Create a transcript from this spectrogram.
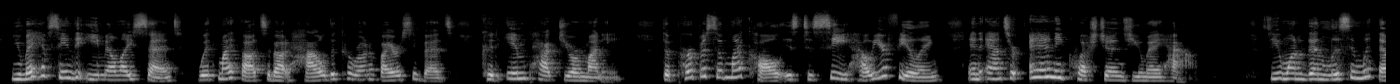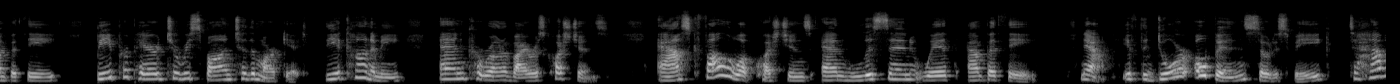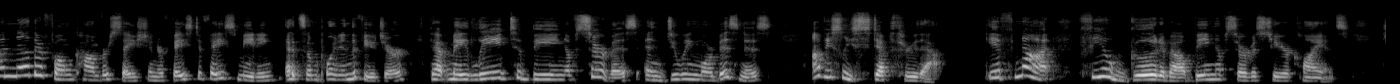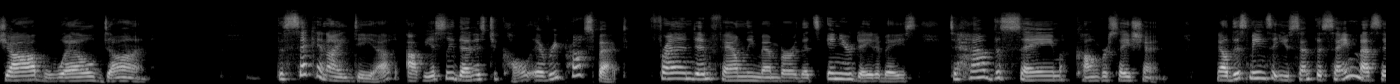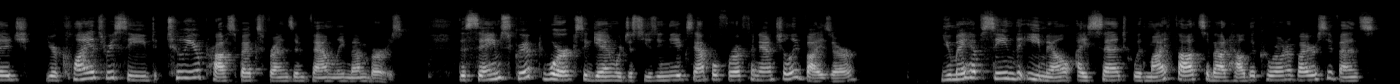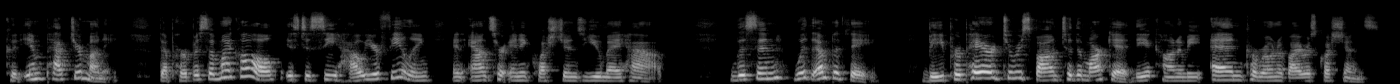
You may have seen the email I sent with my thoughts about how the coronavirus events could impact your money. The purpose of my call is to see how you're feeling and answer any questions you may have. So, you want to then listen with empathy be prepared to respond to the market, the economy, and coronavirus questions. Ask follow up questions and listen with empathy. Now, if the door opens, so to speak, to have another phone conversation or face to face meeting at some point in the future that may lead to being of service and doing more business, obviously step through that. If not, feel good about being of service to your clients. Job well done. The second idea, obviously, then is to call every prospect, friend, and family member that's in your database to have the same conversation. Now, this means that you sent the same message your clients received to your prospects, friends, and family members. The same script works. Again, we're just using the example for a financial advisor. You may have seen the email I sent with my thoughts about how the coronavirus events could impact your money. The purpose of my call is to see how you're feeling and answer any questions you may have. Listen with empathy. Be prepared to respond to the market, the economy, and coronavirus questions.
